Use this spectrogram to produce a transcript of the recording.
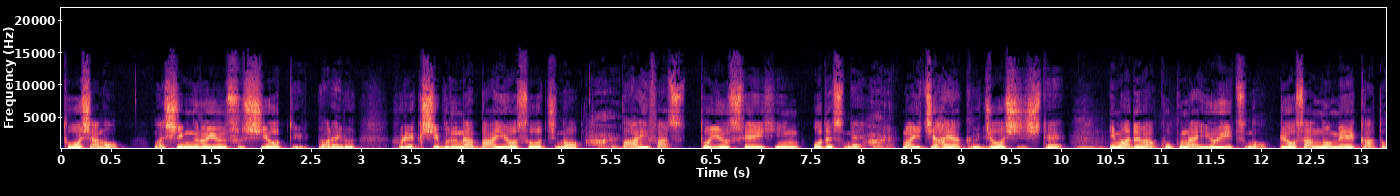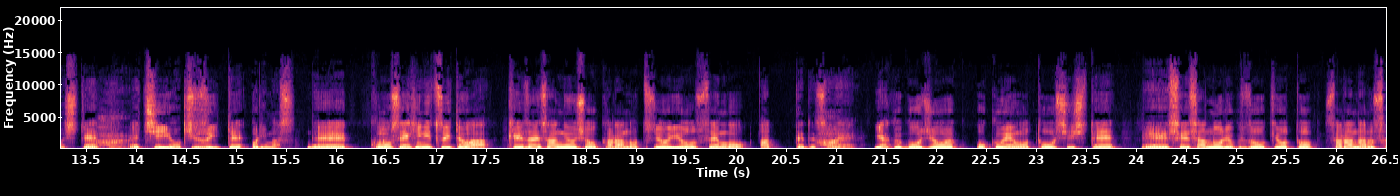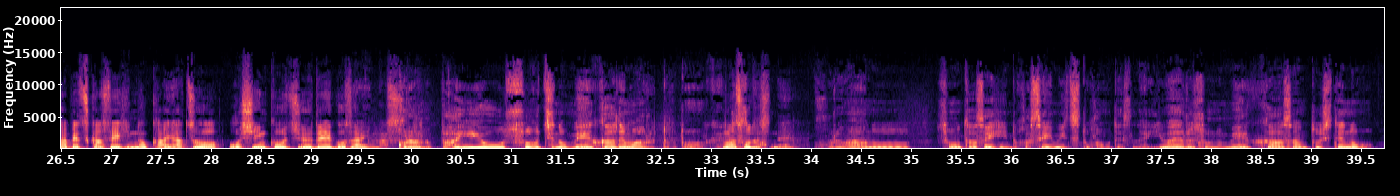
当社のまあ、シングルユース仕様と言われるフレキシブルな培養装置のバイファスという製品をですね、はい、まあ、いち早く上司して、うん、今では国内唯一の量産のメーカーとして、地位を築いております。で、この製品については、経済産業省からの強い要請もあってですね、はい、約50億円を投資して、えー、生産能力増強とさらなる差別化製品の開発を進行中でございます。これはあの、培養装置のメーカーでもあるってことなわけですかまあそうですね。これはあの、その他製品とか精密とかもですね、いわゆるそのメーカーさんとしての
